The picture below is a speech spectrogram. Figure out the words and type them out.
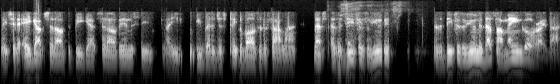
Make sure the A gap set off, the B gap set off, in the C. Like you, you better just take the ball to the sideline. That's as a defensive unit. As a defensive unit, that's our main goal right now.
